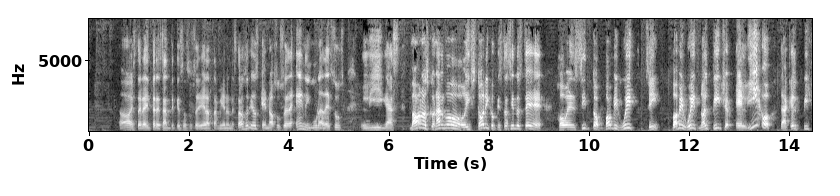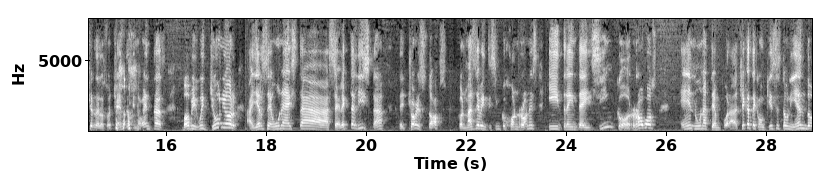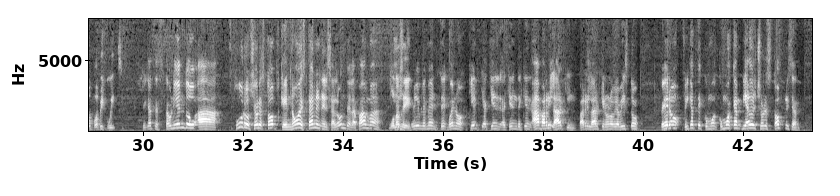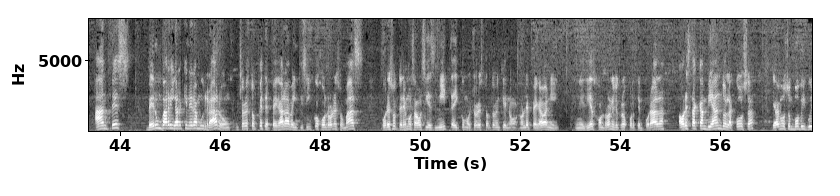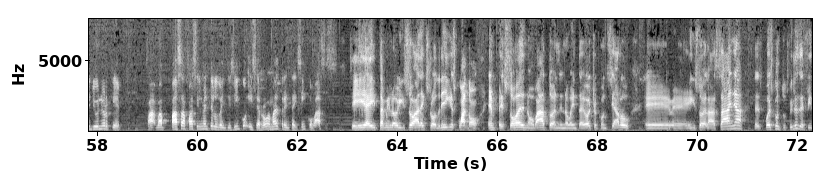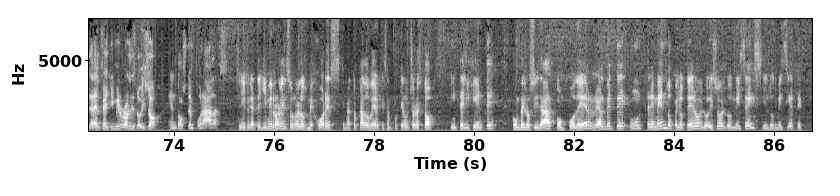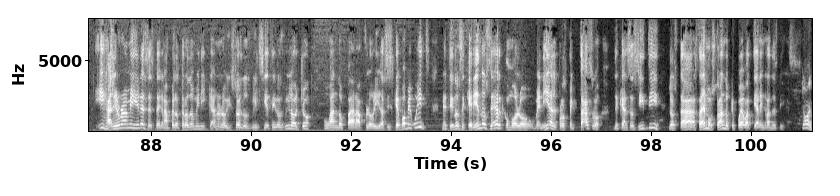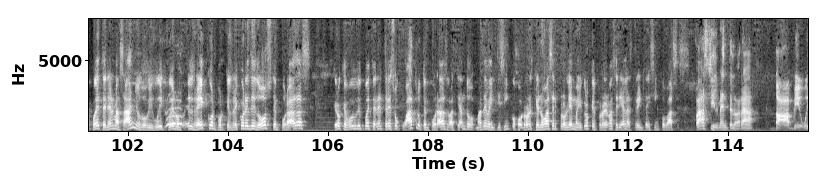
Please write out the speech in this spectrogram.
No, estaría interesante que eso sucediera también en Estados Unidos, que no sucede en ninguna de sus ligas. Vámonos con algo histórico que está haciendo este jovencito Bobby Witt. Sí, Bobby Witt, no el pitcher, el hijo de aquel pitcher de los 80s y 90s, Bobby Witt Jr. Ayer se une a esta selecta lista de shortstops con más de 25 jonrones y 35 robos en una temporada. Chécate con quién se está uniendo Bobby Witt. Fíjate, se está uniendo a puros shortstops que no están en el Salón de la Fama. Uno sí. Increíblemente. Bueno, ¿quién, ya, quién, a quién, de quién? Ah, Barry Larkin. Barry Larkin no lo había visto. Pero fíjate cómo, cómo ha cambiado el shortstop, Cristian. Antes, ver un Barry Larkin era muy raro. Un shortstop que te pegara 25 jonrones o más. Por eso tenemos a Ozzy Smith ahí como shortstop también que no, no le pegaba ni, ni 10 jonrones, yo creo, por temporada. Ahora está cambiando la cosa. Ya vemos un Bobby Witt Jr. que pasa fácilmente los 25 y se roba más de 35 bases. Sí, ahí también lo hizo Alex Rodríguez cuando empezó el novato en el 98 con Seattle, eh, hizo de la hazaña. Después con tus files de Filadelfia, Jimmy Rollins lo hizo en dos temporadas. Sí, fíjate, Jimmy Rollins, uno de los mejores que me ha tocado ver, porque era un shortstop inteligente, con velocidad, con poder, realmente un tremendo pelotero, lo hizo el 2006 y el 2007. Y Jali Ramírez, este gran pelotero dominicano, lo hizo el 2007 y 2008 jugando para Florida. Así es que Bobby Witt, metiéndose, queriendo ser como lo venía el prospectazo de Kansas City, lo está, está demostrando que puede batear en grandes ligas. No, y puede tener más años Bobby Witt, puede romper el récord, porque el récord es de dos temporadas. Creo que Bobby Witt puede tener tres o cuatro temporadas bateando más de 25 jonrones, que no va a ser problema. Yo creo que el problema serían las 35 bases. Fácilmente lo hará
